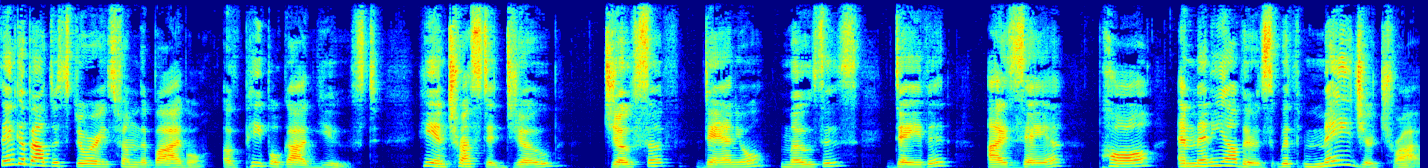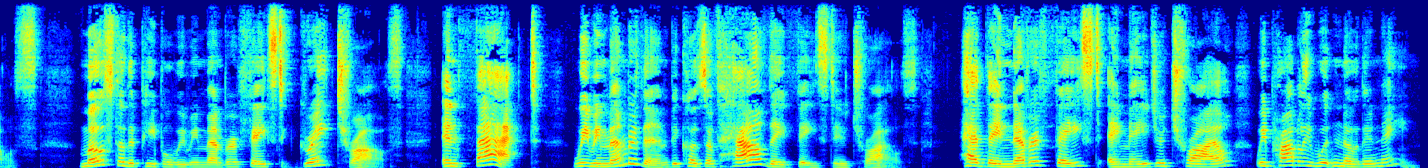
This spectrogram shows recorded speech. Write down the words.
Think about the stories from the Bible of people God used. He entrusted Job, Joseph, Daniel, Moses, David, Isaiah, Paul, and many others with major trials. Most of the people we remember faced great trials. In fact, we remember them because of how they faced their trials. Had they never faced a major trial, we probably wouldn't know their name.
